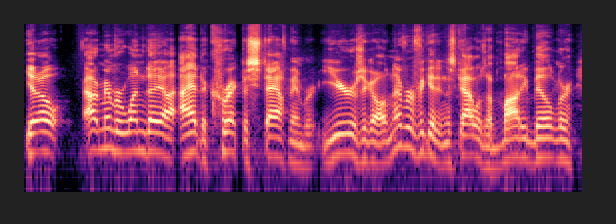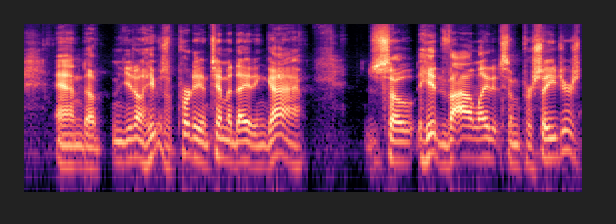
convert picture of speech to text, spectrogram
You know, I remember one day I, had to correct a staff member years ago. I'll never forget it. And this guy was a bodybuilder, and uh, you know he was a pretty intimidating guy. So he had violated some procedures,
